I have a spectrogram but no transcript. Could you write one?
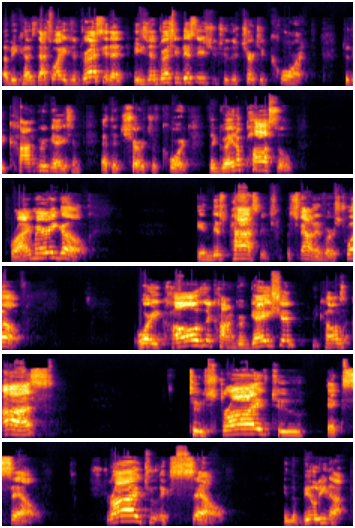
uh, because that's why he's addressing it. He's addressing this issue to the church at Corinth, to the congregation at the church of Corinth. The great apostle, primary goal in this passage is found in verse 12, where he calls the congregation, he calls us to strive to excel. Strive to excel in the building up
